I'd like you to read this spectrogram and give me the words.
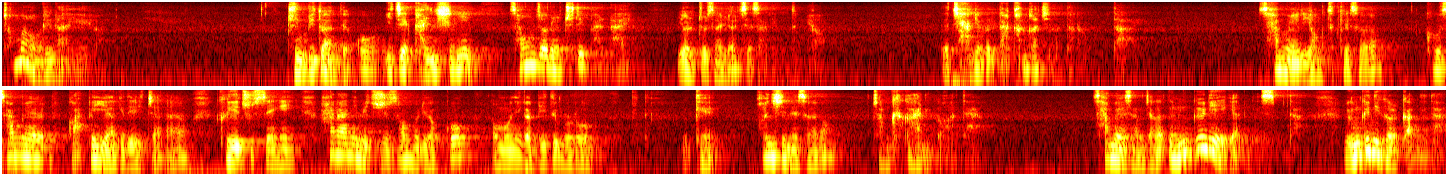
정말 어린아이예요. 준비도 안 됐고 이제 간신히 성전을 출입할 나이 12살, 13살이거든요. 근데 자격은 딱 한 가지였다는 겁니다. 사무엘이 영특해서요. 그 사무엘 그 앞에 이야기들 있잖아요. 그의 출생이 하나님이 주신 선물이었고 어머니가 믿음으로 이렇게 헌신해서요. 전 그거 아닌 것 같아요. 사무엘 3장은 은근히 얘기하는 게 있습니다. 은근히 그걸 깝니다.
